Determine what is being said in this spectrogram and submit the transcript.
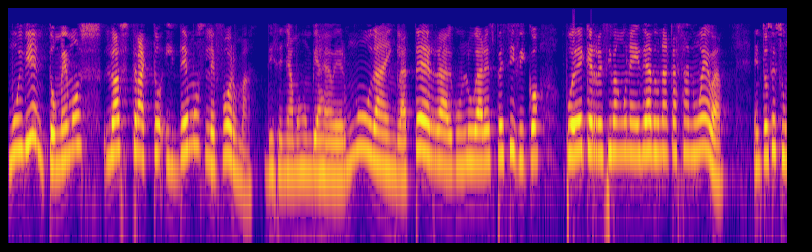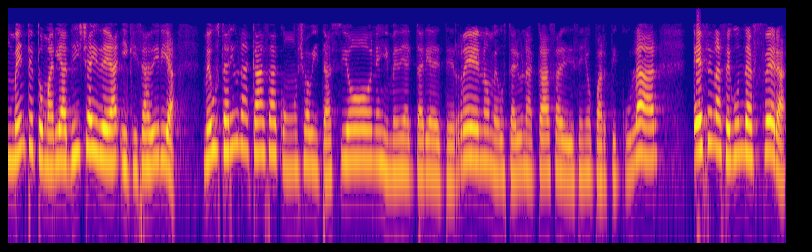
Muy bien, tomemos lo abstracto y démosle forma. Diseñamos un viaje a Bermuda, a Inglaterra, a algún lugar específico. Puede que reciban una idea de una casa nueva. Entonces su mente tomaría dicha idea y quizás diría, me gustaría una casa con ocho habitaciones y media hectárea de terreno, me gustaría una casa de diseño particular. Es en la segunda esfera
